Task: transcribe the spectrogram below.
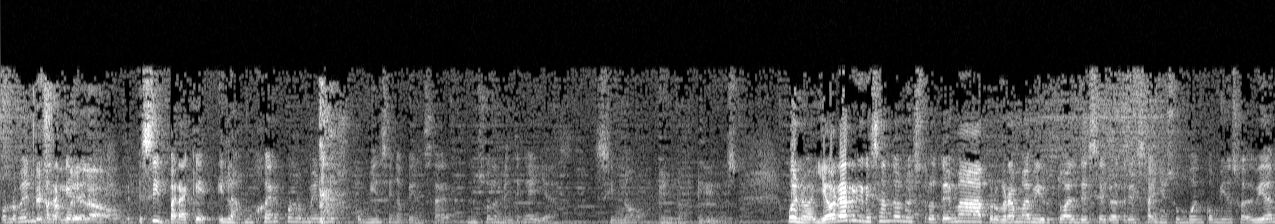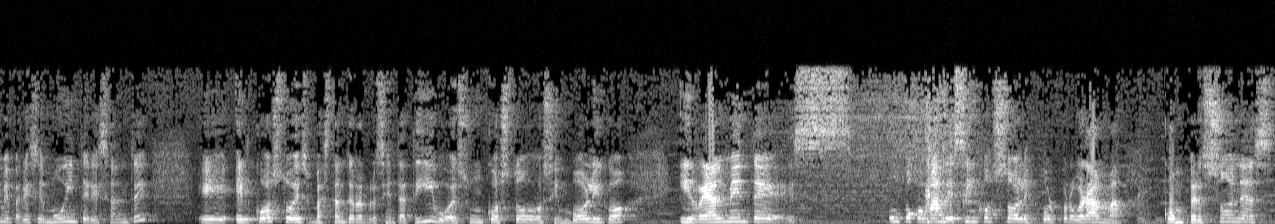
por lo menos para que de lado. sí, para que las mujeres por lo menos comiencen a pensar no solamente en ellas, sino en los niños. Bueno, y ahora regresando a nuestro tema, programa virtual de 0 a 3 años, un buen comienzo de vida, me parece muy interesante. Eh, el costo es bastante representativo, es un costo simbólico y realmente es un poco más de 5 soles por programa con personas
